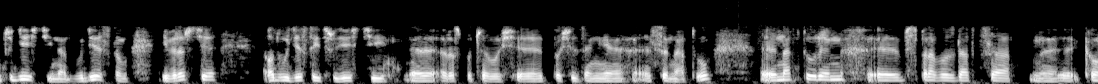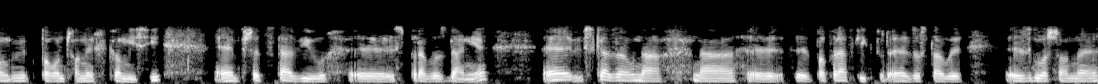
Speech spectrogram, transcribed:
18.30, na 20 i wreszcie o 20.30 e, rozpoczęło się posiedzenie e, Senatu, e, na którym sprawozdawca połączonych komisji przedstawił sprawozdanie wskazał na, na poprawki, które zostały zgłoszone e,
